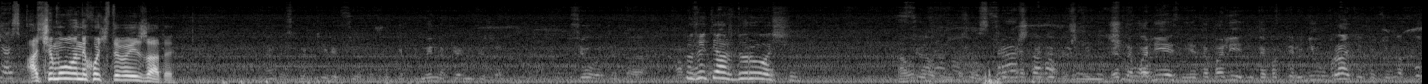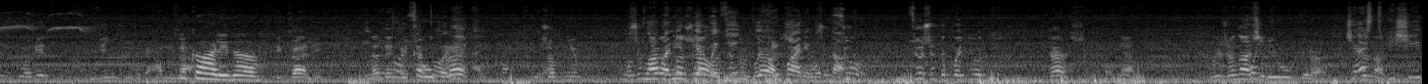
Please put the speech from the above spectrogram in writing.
часть А чому ви не хочете виїжджати? Надо с квартиры все это, чтобы мы на первом этаже. Все вот это. Ну життя ж дорожче. страшного уже Это ничего. болезни, это болезнь, это бактерии. Не убрать это все. У нас полный туалет, извините, гамна, Фекалій, да. фекалий. Надо это все Только убрать, туалет. чтобы не... Мы чтобы не плавали размножалось первый день, это выгребали дальше. вот так. Все, все же это пойдет дальше. Понятно. Мы же начали его убирать. Уже Часть начали. вещей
